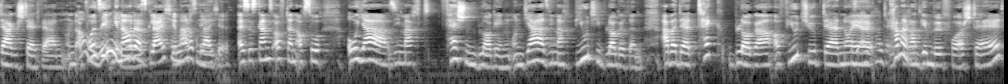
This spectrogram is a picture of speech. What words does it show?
dargestellt werden. Und oh, obwohl oh, really? sie genau das Gleiche genau machen. Das Gleiche. Es ist ganz oft dann auch so, oh ja, sie macht Fashion-Blogging und ja, sie macht Beauty-Bloggerin. Aber der Tech-Blogger auf YouTube, der neue Kameragimbal vorstellt,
